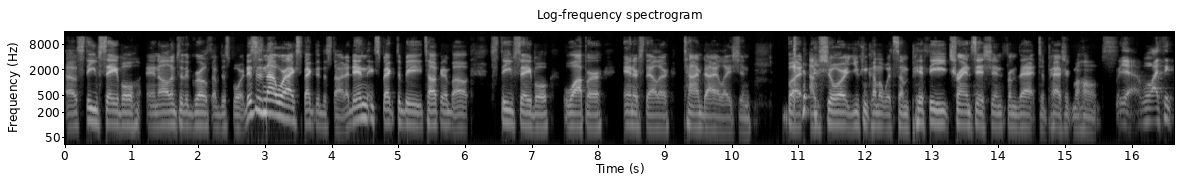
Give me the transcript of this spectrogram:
of Steve Sabol and all into the growth of the sport. This is not where I expected to start. I didn't expect to be talking about Steve Sabol, Whopper, Interstellar, time dilation. But I'm sure you can come up with some pithy transition from that to Patrick Mahomes. Yeah, well, I think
